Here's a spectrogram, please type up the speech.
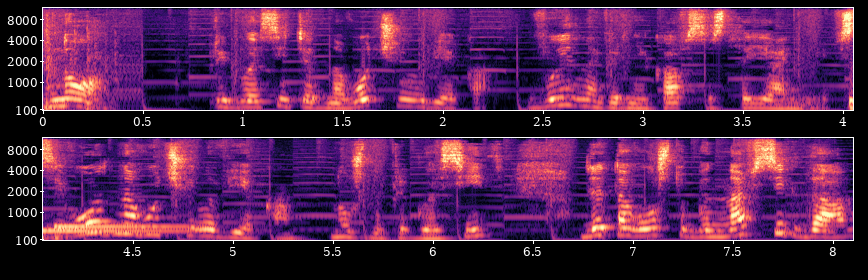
Но пригласить одного человека вы наверняка в состоянии. Всего одного человека нужно пригласить для того, чтобы навсегда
